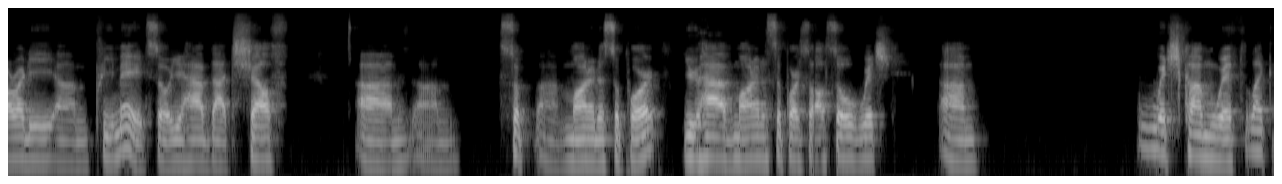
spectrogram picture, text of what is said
already um, pre-made. So you have that shelf um, uh, monitor support. You have monitor supports also, which um, which come with like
